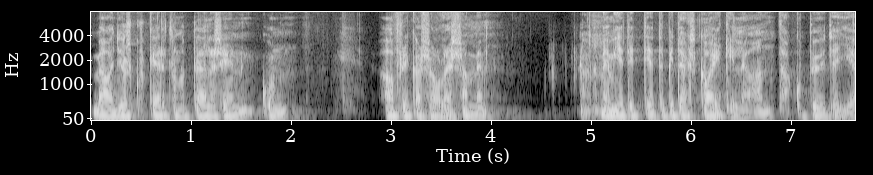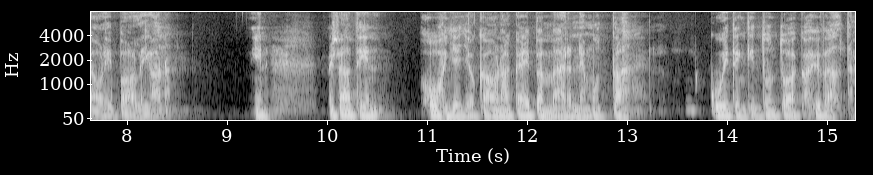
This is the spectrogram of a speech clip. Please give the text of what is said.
Mä oon joskus kertonut täällä sen, kun Afrikassa ollessamme me mietittiin, että pitääkö kaikille antaa, kun pyytäjiä oli paljon. Niin me saatiin ohje, joka on aika epämääräinen, mutta kuitenkin tuntuu aika hyvältä.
